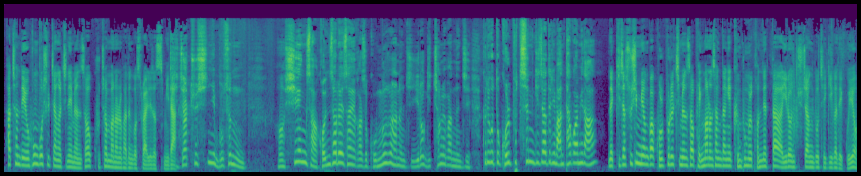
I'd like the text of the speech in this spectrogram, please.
화천대유 홍보실장을 지내면서 9천만 원을 받은 것으로 알려졌습니다. 기자 출신이 무슨 어, 시행사, 건설회사에 가서 고문을 하는지 1억 2천을 받는지 그리고 또 골프 친 기자들이 많다고 합니다. 네, 기자 수십 명과 골프를 치면서 100만 원 상당의 금품을 건넸다 이런 주장도 제기가 됐고요.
